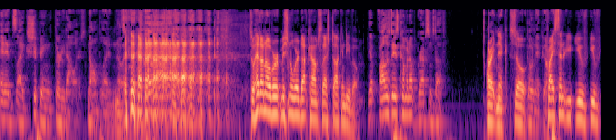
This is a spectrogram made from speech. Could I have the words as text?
And it's like shipping thirty dollars. No, I'm playing. No. So head on over missionalwear.com slash doc and devo. yep. Father's Day is coming up. Grab some stuff. All right, Nick. So Go, Nick, go. Christ Center, you, you've you've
